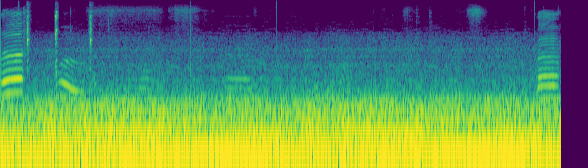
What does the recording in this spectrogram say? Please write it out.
Uh, whoa. Uh, um.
